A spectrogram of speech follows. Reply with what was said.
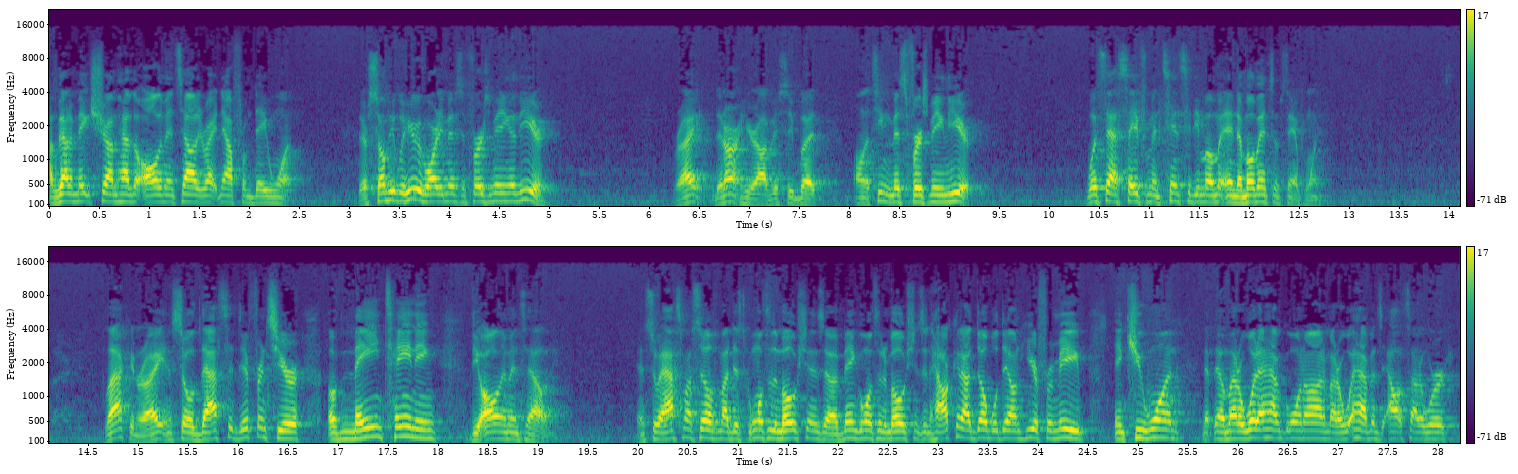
I've got to make sure I'm having the all-in mentality right now from day one. There are some people here who've already missed the first meeting of the year, right? That aren't here, obviously, but on the team missed the first meeting of the year. What's that say from intensity moment and a momentum standpoint? Lacking, right? And so that's the difference here of maintaining the all-in mentality. And so I ask myself, am I just going through the motions? I've been going through the motions? And how can I double down here for me in Q1? No matter what I have going on, no matter what happens outside of work,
